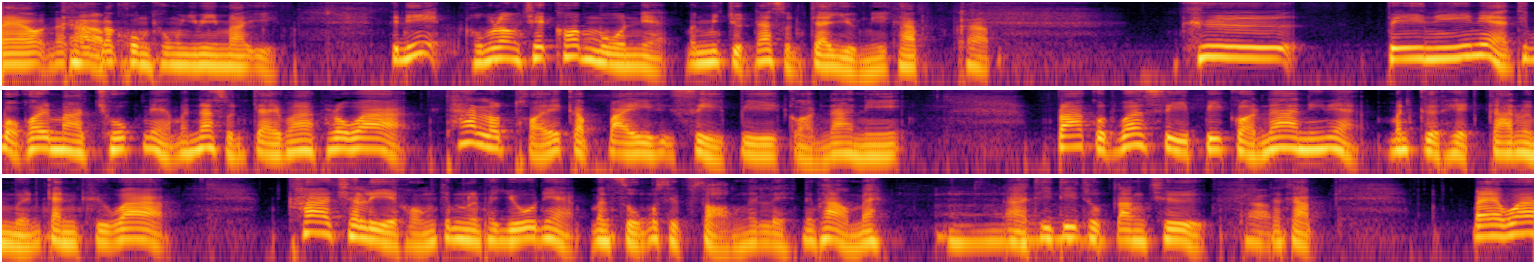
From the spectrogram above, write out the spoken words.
แล้วนะครับครับแล้วคงคงมีมาอีก ทีนี้ผมลองเช็คข้อมูลเนี่ยมันมีจุดน่าสนใจอยู่นี้ครับครับ คือปีนี้เนี่ยที่บอกว่ามาชุกเนี่ยมันน่าสนใจมาก เพราะว่าถ้าเราถอยกลับไป 4 ปีก่อนหน้านี้ ปรากฏว่า 4 ปีก่อนหน้านี้เนี่ยมันเกิดเหตุการณ์เหมือนๆกันคือว่า ค่าเฉลี่ยของจำนวนพายุเนี่ยมันสูงกว่า 12 นั่นเลยนึกภาพออกไหมอ่าที่ที่ถูกตั้งชื่อครับนะครับ แปลว่า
